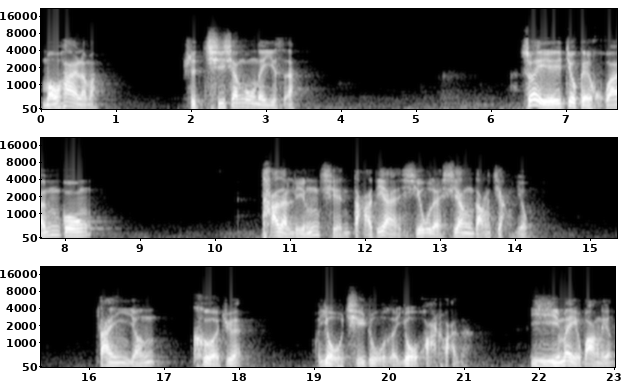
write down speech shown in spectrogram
谋害了吗？是齐襄公的意思啊，所以就给桓公他的陵寝大殿修的相当讲究，丹营。刻绝，又砌柱子，又画船子，以媚亡灵。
